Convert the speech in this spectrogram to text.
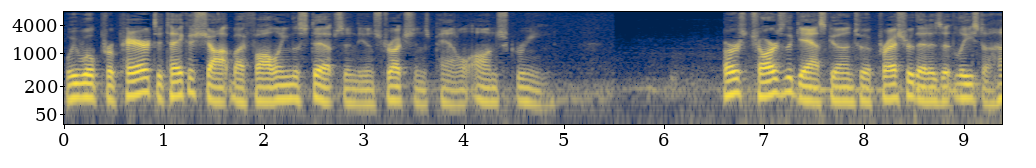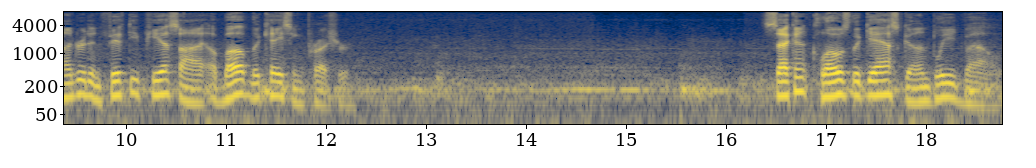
We will prepare to take a shot by following the steps in the instructions panel on screen. First, charge the gas gun to a pressure that is at least 150 psi above the casing pressure. Second, close the gas gun bleed valve.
